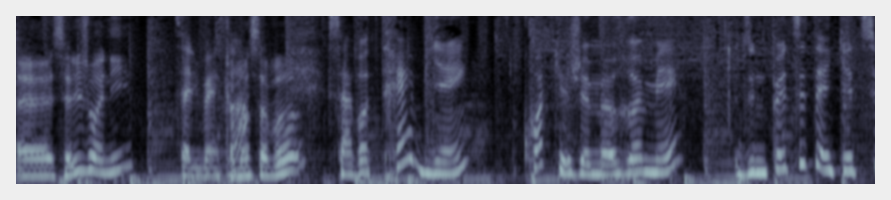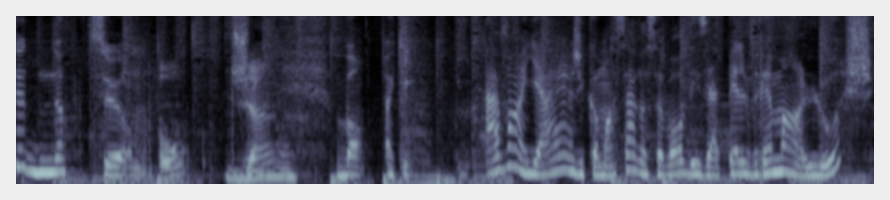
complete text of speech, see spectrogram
Euh, salut, Joanie. Salut Vincent. Comment ça va? Ça va très bien, quoique je me remets d'une petite inquiétude nocturne. Oh, genre. Bon, OK. Avant hier, j'ai commencé à recevoir des appels vraiment louches,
